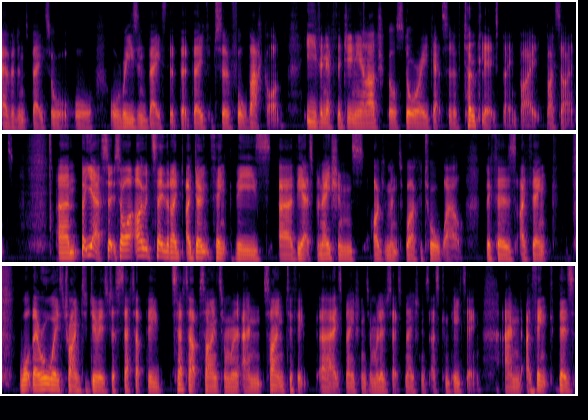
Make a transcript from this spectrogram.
evidence based or, or, or reason based that, that they could sort of fall back on, even if the genealogical story gets sort of totally explained by, by science. Um, but yeah, so so I, would say that I, I don't think these uh, the explanations arguments work at all well because I think what they're always trying to do is just set up the set up science and, and scientific uh, explanations and religious explanations as competing, and I think there's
